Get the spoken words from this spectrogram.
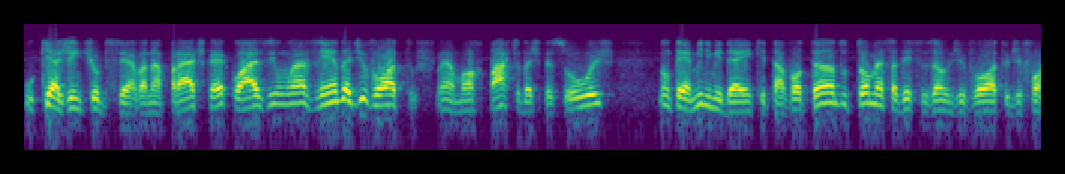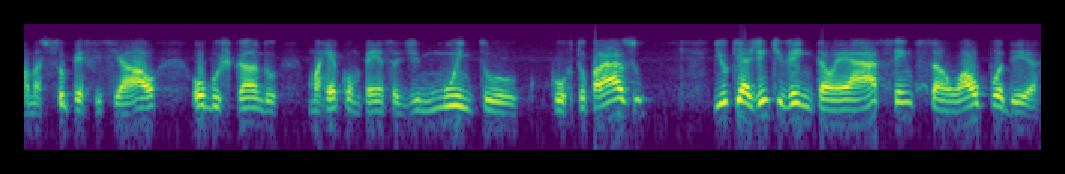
o que a gente observa na prática é quase uma venda de votos. Né? A maior parte das pessoas não tem a mínima ideia em que está votando, toma essa decisão de voto de forma superficial ou buscando uma recompensa de muito curto prazo. E o que a gente vê então é a ascensão ao poder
